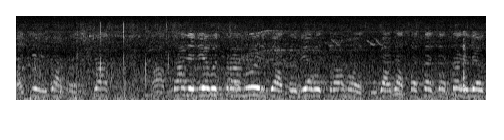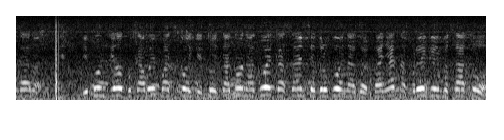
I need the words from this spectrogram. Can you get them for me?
Окей, ребята, сейчас а, стали левой стороной, ребята, левой стороной. Да, да, ста- ста- ста- стали левой стороной. И будем делать боковые подскоки. То есть одной ногой касаемся другой ногой. Понятно? Прыгаем в высоту.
